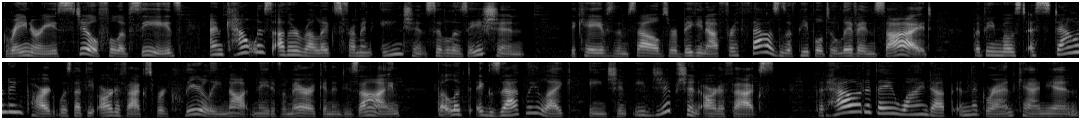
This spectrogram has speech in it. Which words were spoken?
granaries still full of seeds, and countless other relics from an ancient civilization. The caves themselves were big enough for thousands of people to live inside, but the most astounding part was that the artifacts were clearly not Native American in design, but looked exactly like ancient Egyptian artifacts. But how did they wind up in the Grand Canyon?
